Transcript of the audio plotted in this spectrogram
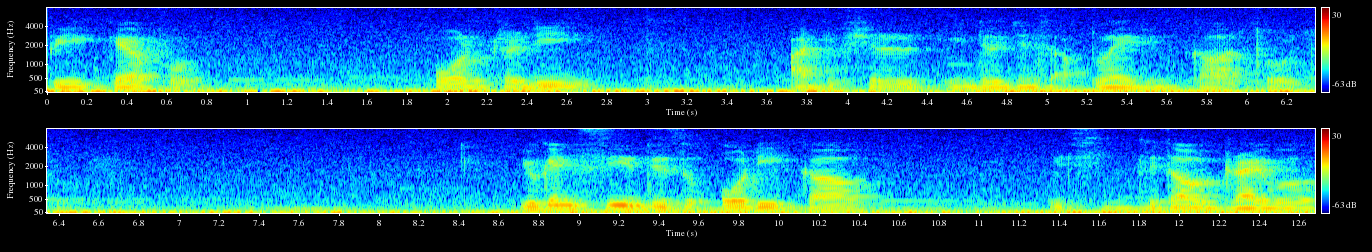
be careful. Already artificial intelligence applied in cars also. You can see this Audi car it's without driver.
